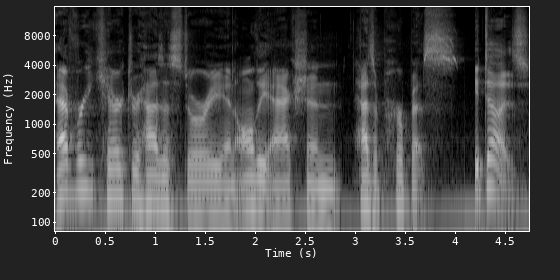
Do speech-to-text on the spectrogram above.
Every character has a story, and all the action has a purpose. It does.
